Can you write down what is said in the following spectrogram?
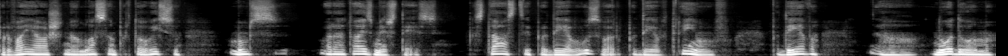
par vajāšanām, lasām par to visu, mums varētu aizmirsties, ka stāsts ir par Dieva uzvaru, par Dieva triumfu, pa dieva nodoma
